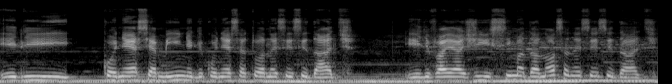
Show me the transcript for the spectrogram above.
ele conhece a minha, ele conhece a tua necessidade. Ele vai agir em cima da nossa necessidade.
